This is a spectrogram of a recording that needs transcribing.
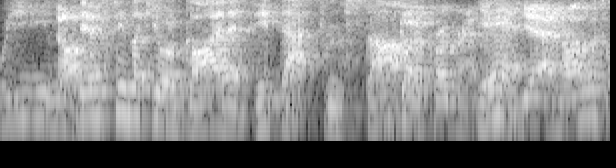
Well, you, it No. never seemed like you were a guy that did that from the start. go to programs. Yeah. yeah. No, I went to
